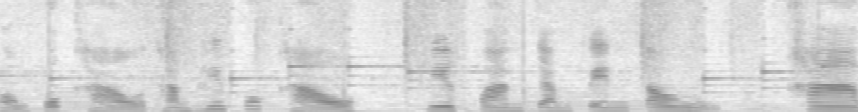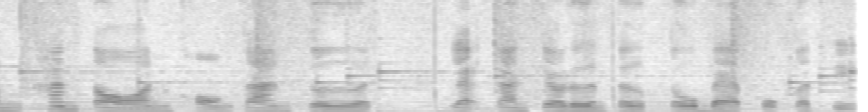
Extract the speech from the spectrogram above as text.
ของพวกเขาทำให้พวกเขามีความจำเป็นต้องข้ามขั้นตอนของการเกิด และการเจริญเติบโตแบบปกติ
